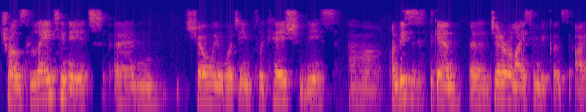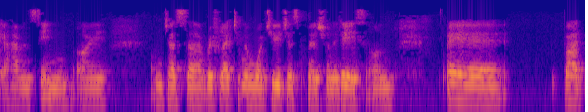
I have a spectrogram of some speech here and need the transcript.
translating it and showing what the implication is. Uh, and this is again uh, generalizing because I haven't seen. I I'm just uh, reflecting on what you just mentioned. It is on, uh, but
